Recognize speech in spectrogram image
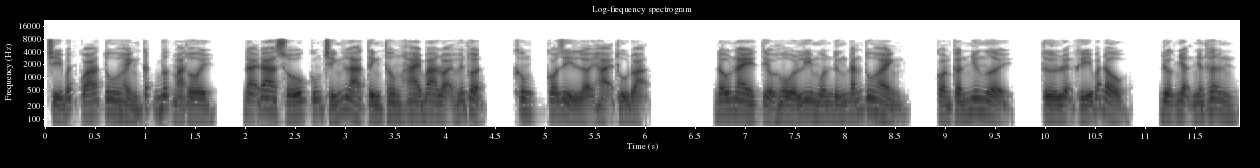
chỉ bất quá tu hành cất bước mà thôi, đại đa số cũng chính là tinh thông hai ba loại huyễn thuật, không có gì lợi hại thủ đoạn. Đầu này tiểu hồ ly muốn đứng đắn tu hành, còn cần như người, từ luyện khí bắt đầu, được nhận nhân thân,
